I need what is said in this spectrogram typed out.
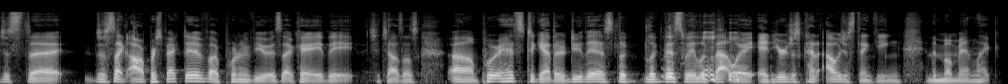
just the just like our perspective, our point of view is like, okay, they she tells us, um, put your heads together, do this, look look this way, look that way, and you're just kind of. I was just thinking in the moment, like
